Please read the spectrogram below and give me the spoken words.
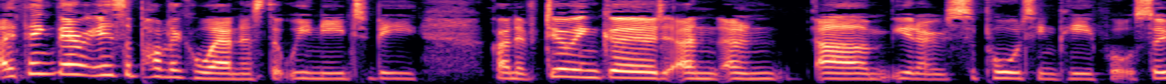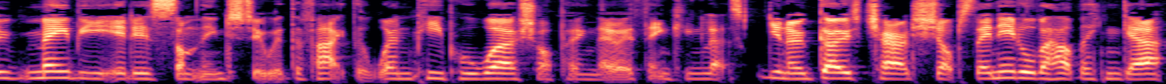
I think there is a public awareness that we need to be kind of doing good and, and um, you know, supporting people. So maybe it is something to do with the fact that when people were shopping, they were thinking, let's, you know, go to charity shops. They need all the help they can get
